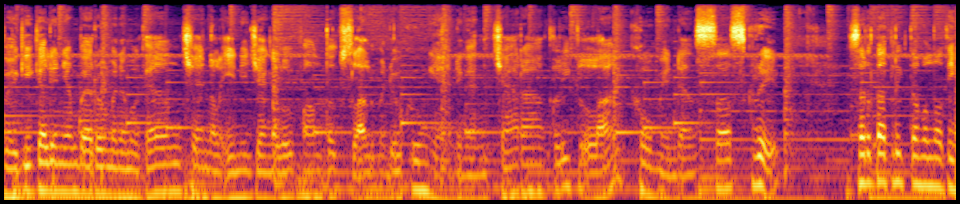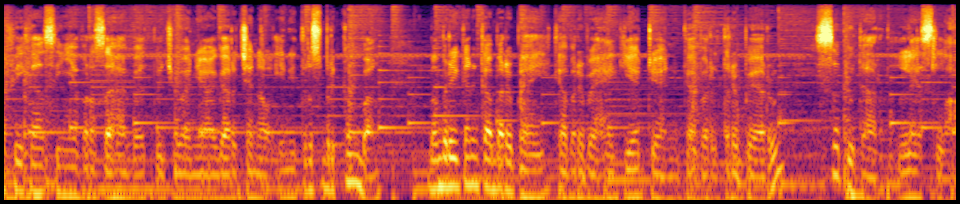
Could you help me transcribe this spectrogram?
Bagi kalian yang baru menemukan channel ini, jangan lupa untuk selalu mendukungnya dengan cara klik like, komen, dan subscribe serta klik tombol notifikasinya persahabat tujuannya agar channel ini terus berkembang, memberikan kabar baik, kabar bahagia, dan kabar terbaru seputar Leslar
